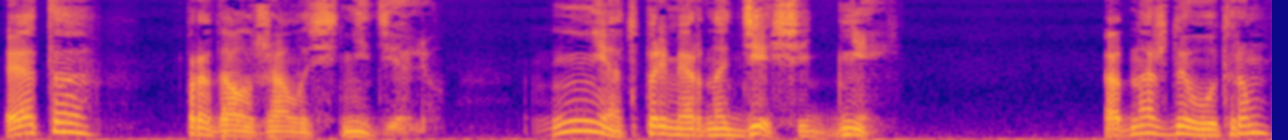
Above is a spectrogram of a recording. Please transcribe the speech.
Это продолжалось неделю. Нет, примерно десять дней. Однажды утром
